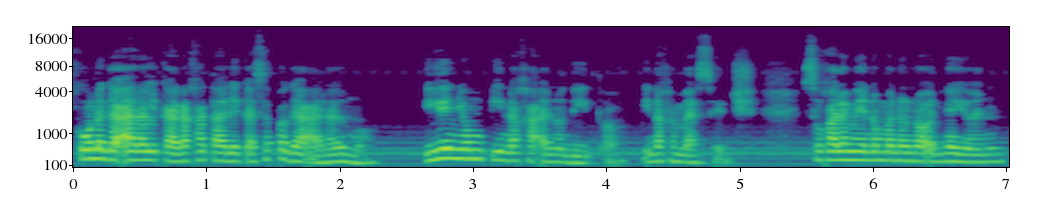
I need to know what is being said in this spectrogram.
kung nag-aaral ka, nakatali ka sa pag-aaral mo. Yun yung pinaka ano dito, pinaka message. So karamihan ng manonood ngayon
